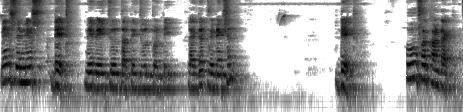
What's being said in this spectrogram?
Means when means date. Maybe June 30 June 20 like that we mention. Date. Who for contact?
